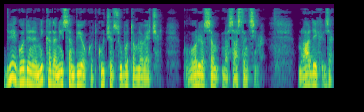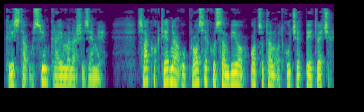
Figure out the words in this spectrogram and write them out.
Dvije godine nikada nisam bio kod kuće subotom na večer. Govorio sam na sastancima. Mladih za Krista u svim krajima naše zemlje. Svakog tjedna u prosjeku sam bio odsutan od kuće pet večeri.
